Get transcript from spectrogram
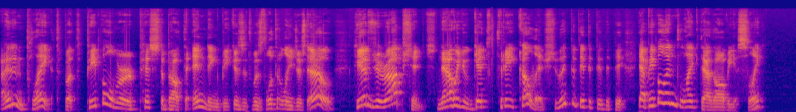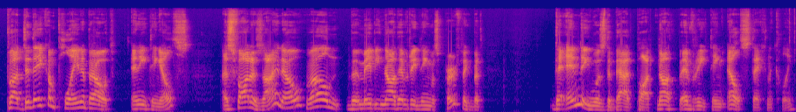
I didn't play it, but people were pissed about the ending because it was literally just, oh, here's your options. Now you get three colors. Yeah, people didn't like that, obviously. But did they complain about anything else? as far as I know, well, maybe not everything was perfect, but the ending was the bad part, not everything else, technically.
